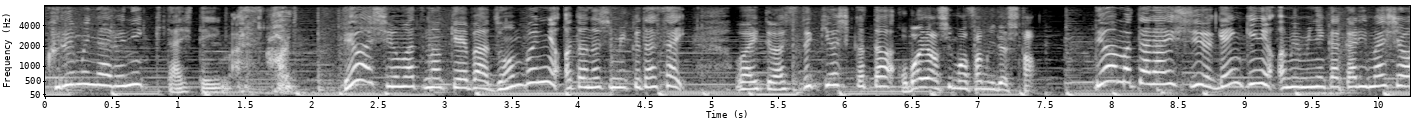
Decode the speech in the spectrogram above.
クルミナルに期待しています。はい。では週末の競馬存分にお楽しみください。お相手は鈴木よしこと。小林正美でした。ではまた来週元気にお耳にかかりましょう。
